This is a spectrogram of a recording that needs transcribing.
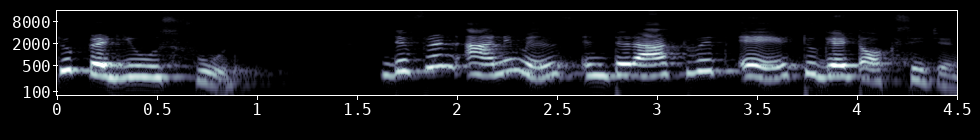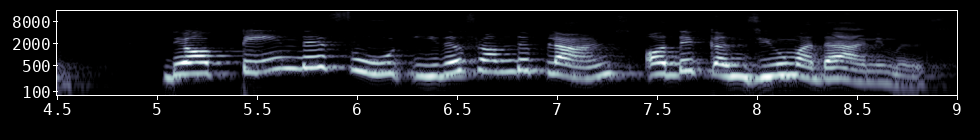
to produce food. Different animals interact with air to get oxygen. They obtain their food either from the plants or they consume other animals.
